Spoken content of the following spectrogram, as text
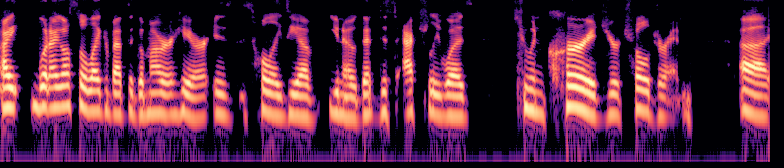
I what I also like about the Gemara here is this whole idea of you know that this actually was to encourage your children uh,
